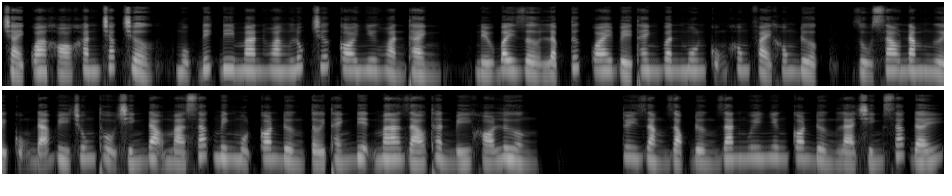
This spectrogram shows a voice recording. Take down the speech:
trải qua khó khăn chắc trở, mục đích đi man hoang lúc trước coi như hoàn thành. Nếu bây giờ lập tức quay về Thanh Vân Môn cũng không phải không được. Dù sao năm người cũng đã vì trung thổ chính đạo mà xác minh một con đường tới thánh điện ma giáo thần bí khó lường. Tuy rằng dọc đường gian nguy nhưng con đường là chính xác đấy.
